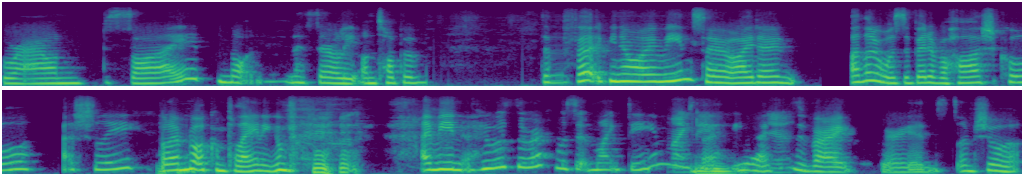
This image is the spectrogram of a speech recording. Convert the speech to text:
ground side, not necessarily on top of the foot, if you know what I mean. So I don't. I thought it was a bit of a harsh call, actually, but I'm mm-hmm. not complaining. I mean, who was the ref? Was it Mike Dean? Mike Dean. Yeah, yeah, he's very experienced. I'm sure.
